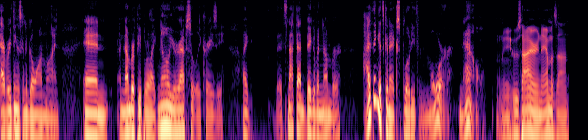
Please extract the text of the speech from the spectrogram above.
everything's going to go online. And a number of people were like, no, you're absolutely crazy. Like, it's not that big of a number. I think it's going to explode even more now. I mean, who's hiring Amazon?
